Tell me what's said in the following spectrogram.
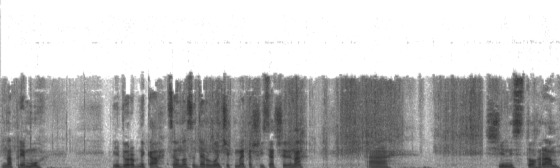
Напряму від виробника. Це у нас іде рулончик, 1,60 м ширина. А, щільність 100 грам.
